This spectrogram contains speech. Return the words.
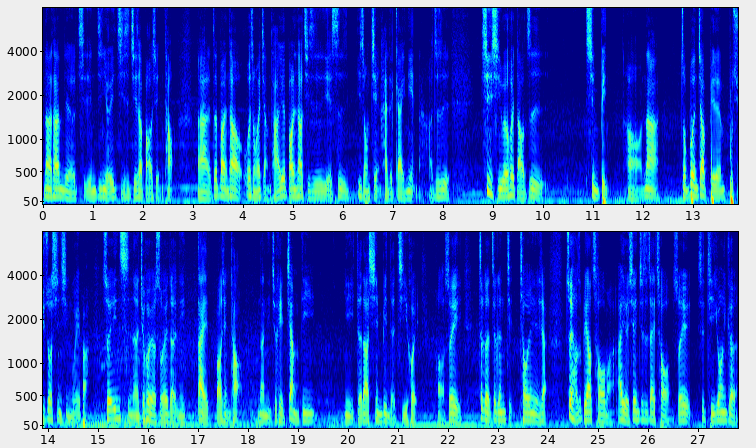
那他们有曾经有一集是介绍保险套啊，这保险套为什么会讲它？因为保险套其实也是一种减害的概念呐，啊，就是性行为会导致性病，哦，那总不能叫别人不去做性行为吧？所以因此呢，就会有所谓的你戴保险套，那你就可以降低你得到性病的机会，好，所以。这个就跟抽烟有点像，最好是不要抽嘛。啊，有些人就是在抽，所以是提供一个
